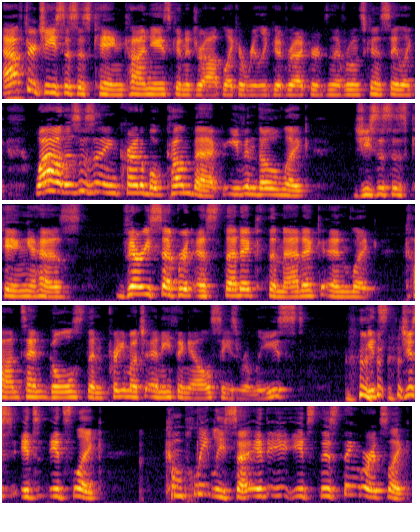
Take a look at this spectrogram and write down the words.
after Jesus is King, Kanye's gonna drop like a really good record, and everyone's gonna say like, "Wow, this is an incredible comeback," even though like Jesus is King has very separate aesthetic, thematic, and like content goals than pretty much anything else he's released. It's just it's it's like completely set. It, it, it's this thing where it's like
